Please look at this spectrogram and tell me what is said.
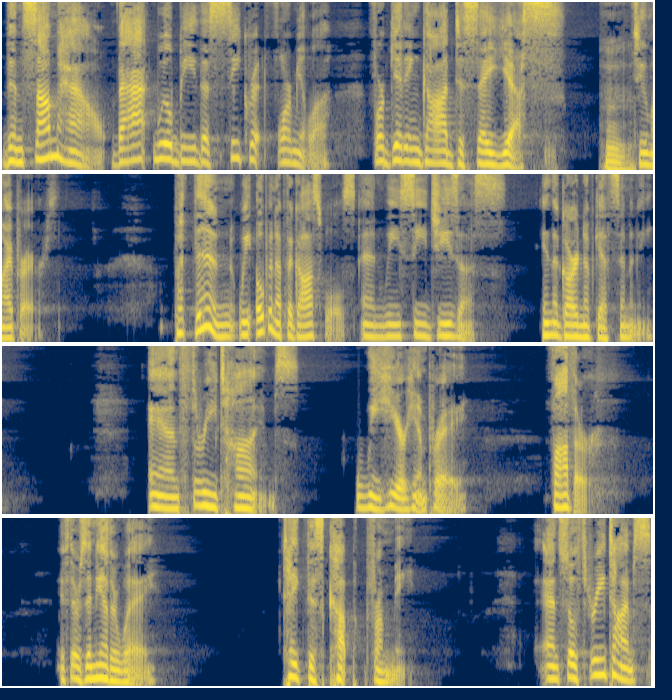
then somehow that will be the secret formula for getting God to say yes hmm. to my prayers. But then we open up the Gospels and we see Jesus in the Garden of Gethsemane. And three times we hear him pray, Father, if there's any other way, take this cup from me. And so three times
